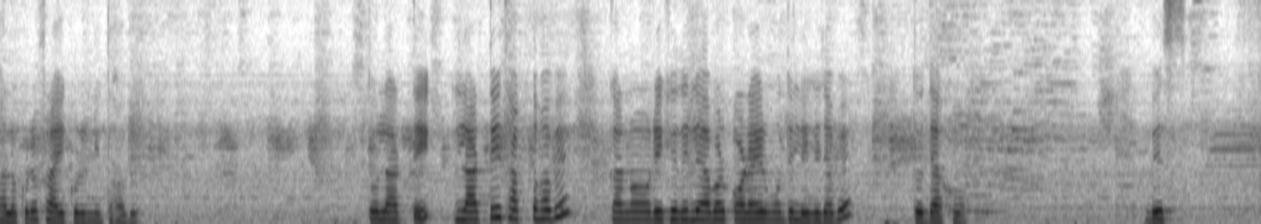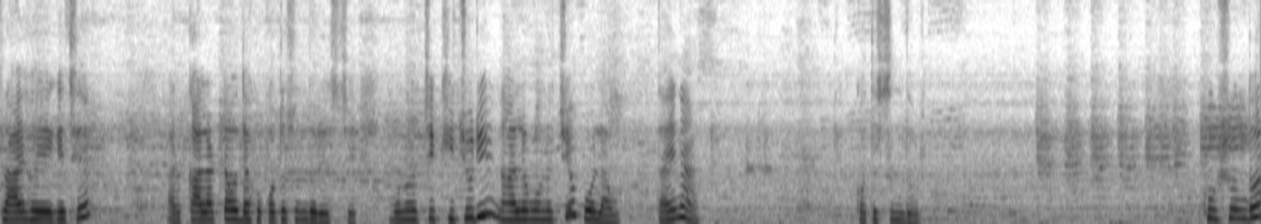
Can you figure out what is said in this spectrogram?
ভালো করে ফ্রাই করে নিতে হবে। তো লাড়তেই লাড়তেই থাকতে হবে, কেন রেখে দিলে আবার কড়াইয়ের মধ্যে লেগে যাবে। তো দেখো, বেশ ফ্রাই হয়ে গেছে। আর কালারটাও দেখো কত সুন্দর এসছে। মনে হচ্ছে খিচুড়ি, নাহলে মনে হচ্ছে পোলাও, তাই না? কত সুন্দর। খুব সুন্দর,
